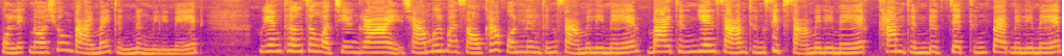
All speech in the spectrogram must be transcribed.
ฝนเล็กน้อยช่วงบ่ายไม่ถึง 1มิลลิเมตร เวียงเทิงจังหวัดเชียงรายเช้ามืดวันเสาร์ค่าฝน 1-3มิลลิเมตรบ่ายถึงเย็น 3-13มิลลิเมตรค่ำถึงดึก 7-8มิลลิเมตร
